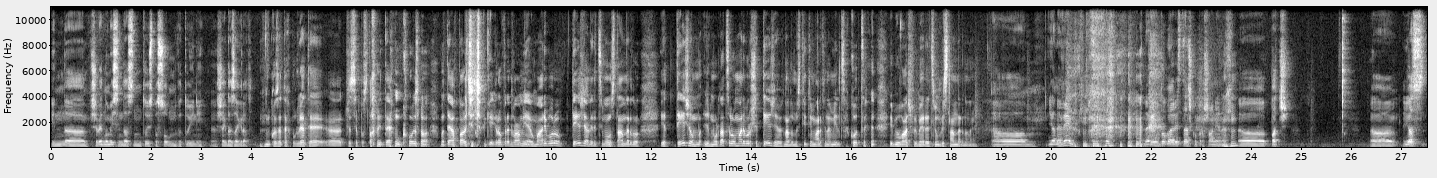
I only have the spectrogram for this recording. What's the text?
In uh, še vedno mislim, da sem tudi sposoben v tujini uh, še kdaj zaigrati. Mhm, ko zdaj tako pogledate, uh, če se postavite v kožo Mateja Palčiča, ki je igral pred vami, je v Mariboru teže ali recimo v standardu, je teže, morda celo v Mariboru še teže nadomestiti Martina Milca, kot je bil vaš primer recimo pri standardu. Ne? Uh, ja, ne vem. ne vem, to je res težko vprašanje. Uh, pač, uh, jaz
